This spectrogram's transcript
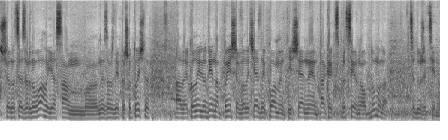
що на це звернув увагу. Я сам е, не завжди пишу точно. Але коли людина пише величезний комент і ще не так експресивно обдумано, це дуже цінно.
